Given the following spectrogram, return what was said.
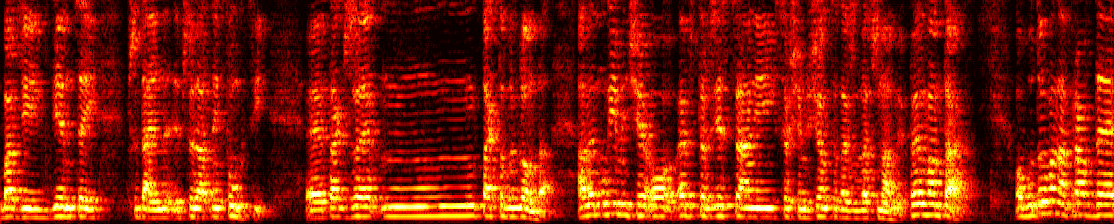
bardziej więcej przydatnych funkcji. E, także mm, tak to wygląda. Ale mówimy dzisiaj o M40, a nie X80, także zaczynamy. Powiem Wam tak. Obudowa naprawdę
